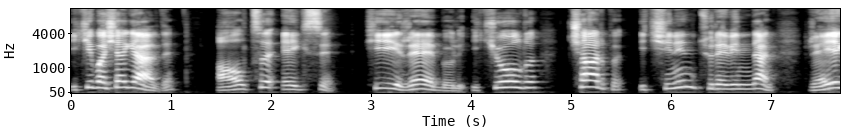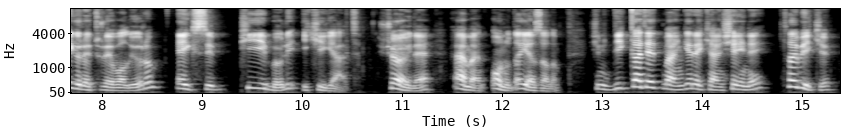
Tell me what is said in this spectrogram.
2 başa geldi. 6 eksi pi r bölü 2 oldu. Çarpı içinin türevinden r'ye göre türev alıyorum. Eksi pi bölü 2 geldi. Şöyle hemen onu da yazalım. Şimdi dikkat etmen gereken şey ne? Tabii ki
